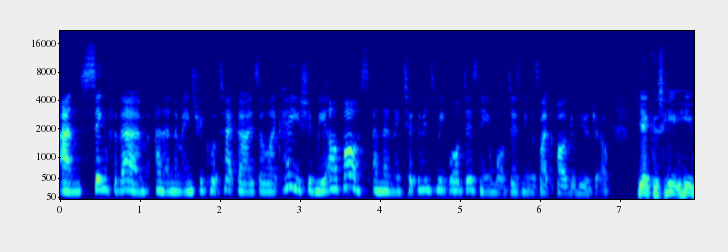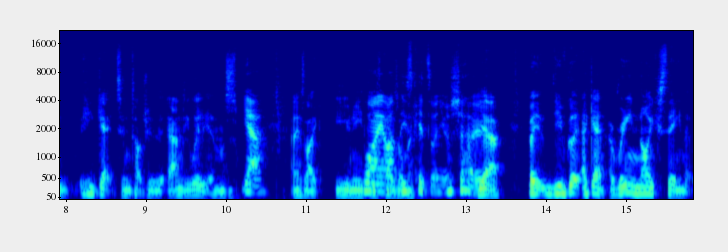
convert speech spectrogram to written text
and sing for them. And then the Main Street Quartet guys are like, "Hey, you should meet our boss." And then they took them in to meet Walt Disney, and Walt Disney was like, "I'll give you a job." yeah because he he he gets in touch with Andy Williams Yeah. and it's like you need Why these guys aren't on these the kids on your show? Yeah, but you've got again a really nice thing that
